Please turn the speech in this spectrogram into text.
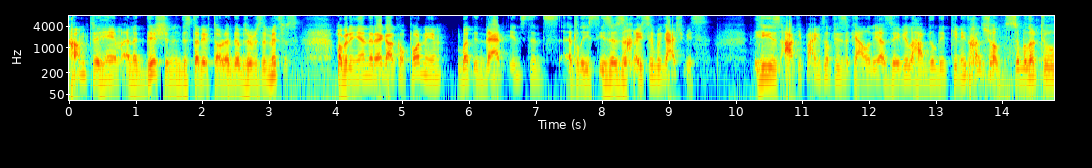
come to him an addition in the study of Torah and the observance of mitzvahs. But in that instance, at least, he's a zechesik begashmis. He's occupying some physicality as Zevil Havdil did kinit chadshot, similar to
